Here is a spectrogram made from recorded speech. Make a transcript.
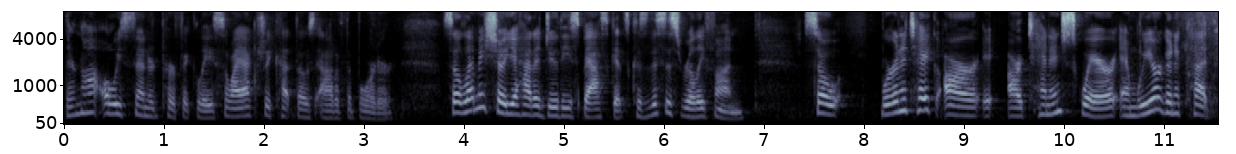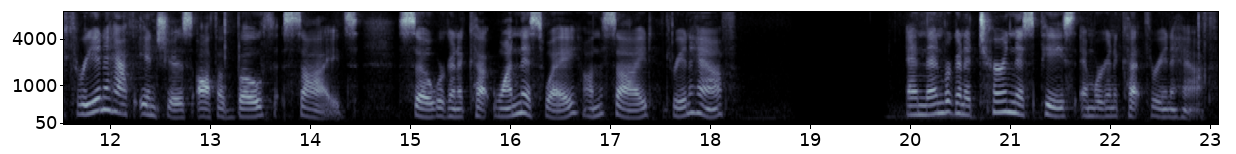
they're not always centered perfectly, so I actually cut those out of the border. So let me show you how to do these baskets because this is really fun. So we're going to take our, our 10 inch square and we are going to cut three and a half inches off of both sides. So we're going to cut one this way on the side, three and a half. And then we're going to turn this piece and we're going to cut three and a half.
